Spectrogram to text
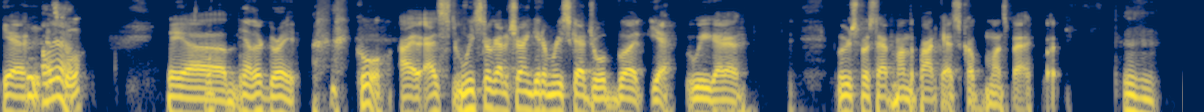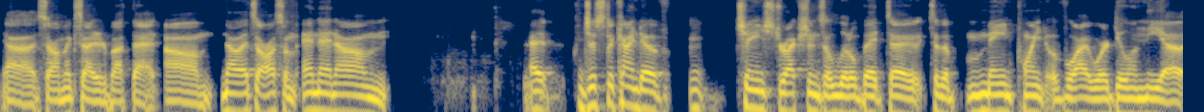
Yeah, Oh, That's yeah. cool. they um Yeah, they're great. cool. I, I st- we still got to try and get them rescheduled, but yeah, we gotta. We were supposed to have them on the podcast a couple months back, but Mhm. uh, so I'm excited about that. Um, no, that's awesome. And then um, I, just to kind of change directions a little bit to to the main point of why we're doing the uh,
